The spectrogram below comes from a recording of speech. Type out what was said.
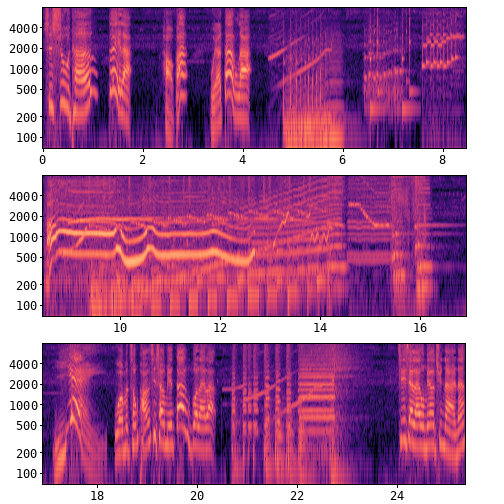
是树藤。对了，好吧，我要荡了。我们从螃蟹上面荡过来了。接下来我们要去哪儿呢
